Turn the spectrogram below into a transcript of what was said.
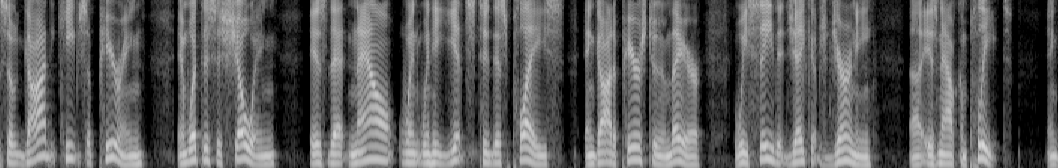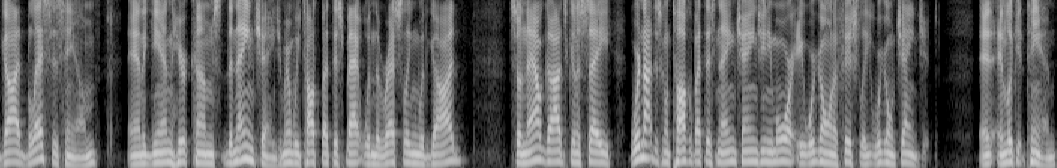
so God keeps appearing, and what this is showing is that now, when when he gets to this place and God appears to him there, we see that Jacob's journey uh, is now complete, and God blesses him. And again, here comes the name change. Remember, we talked about this back when the wrestling with God. So now God's going to say, we're not just going to talk about this name change anymore. We're going officially, we're going to change it and, and look at 10.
